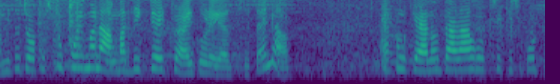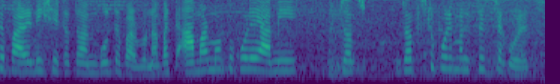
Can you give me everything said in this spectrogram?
আমি তো যথেষ্ট পরিমাণে আমার দিকটাই ট্রাই করে গেছি তাই না? এখন কেন তারা হচ্ছে কিছু করতে পারেনি সেটা তো আমি বলতে পারব না। বাট আমার মতো করে আমি যথেষ্ট পরিমাণ চেষ্টা করেছি।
